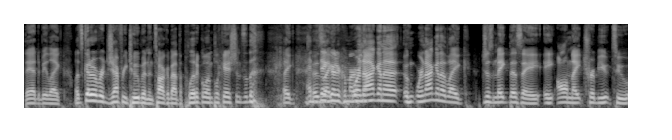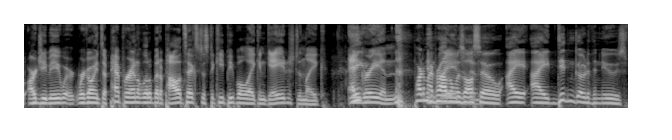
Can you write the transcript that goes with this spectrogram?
they had to be like, let's get over to Jeffrey Toobin and talk about the political implications of the like. And they like, go to commercial? We're not gonna, we're not gonna like just make this a, a all night tribute to RGB. We're we're going to pepper in a little bit of politics just to keep people like engaged and like angry and Part of my problem was also I I didn't go to the news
